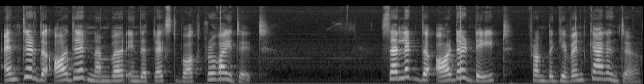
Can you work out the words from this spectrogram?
Enter the order number in the text box provided. Select the order date from the given calendar.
